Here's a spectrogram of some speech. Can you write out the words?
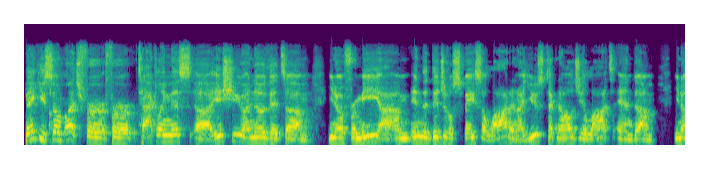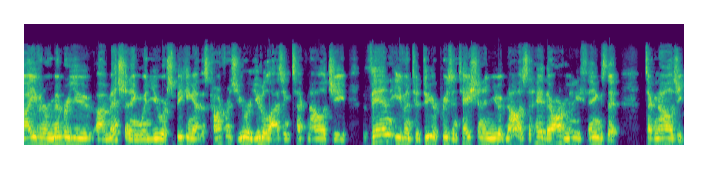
Thank you so much for for tackling this uh, issue. I know that um, you know for me, I'm in the digital space a lot, and I use technology a lot. And um, you know, I even remember you uh, mentioning when you were speaking at this conference, you were utilizing technology then, even to do your presentation, and you acknowledged that hey, there are many things that technology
